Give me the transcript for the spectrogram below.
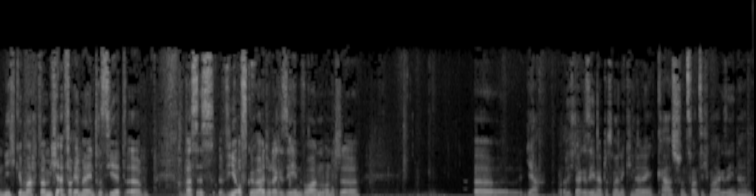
nicht gemacht, weil mich einfach immer interessiert, ähm, was ist wie oft gehört oder gesehen worden und äh, äh, ja, als ich da gesehen habe, dass meine Kinder den Cast schon 20 Mal gesehen haben,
